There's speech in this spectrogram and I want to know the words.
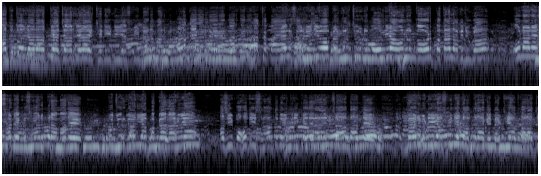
ਹੱਦ ਤੋਂ ਜ਼ਿਆਦਾ ਅਤਿਆਚਾਰ ਜਿਹੜਾ ਇੱਥੇ ਦੀ ਡੀਐਸਪੀ ਮੈਡਮ ਉਹ ਕਹਿੰਦੇ ਮੇਰੇ ਵਰਦੀ ਨੂੰ ਹੱਥ ਪਾਇਆ ਬਿਲਕੁਲ ਨਹੀਂ ਜੀ ਉਹ ਬਿਲਕੁਲ ਝੂਠ ਬੋਲਦੀ ਆ ਹੁਣ ਰਿਕਾਰਡ ਪਤਾ ਲੱਗ ਜੂਗਾ। ਉਹਨਾਂ ਨੇ ਸਾਡੇ ਕਿਸਾਨ ਭਰਾਵਾਂ ਦੇ ਬਜ਼ੁਰਗਾਂ ਦੀਆਂ ਪੱਗਾਂ ਲਾਹੀਆਂ। ਅਸੀਂ ਬਹੁਤ ਹੀ ਸ਼ਾਂਤਮਈ ਤਰੀਕੇ ਦੇ ਨਾਲ ਇਨਸਾਫ ਬਾਤੇ ਮੈਡਮ ਡੀਐਸਪੀ ਦੇ ਦਫ਼ਤਰ ਆ ਕੇ ਬੈਠੇ ਆ ਪਰ ਅੱਜ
